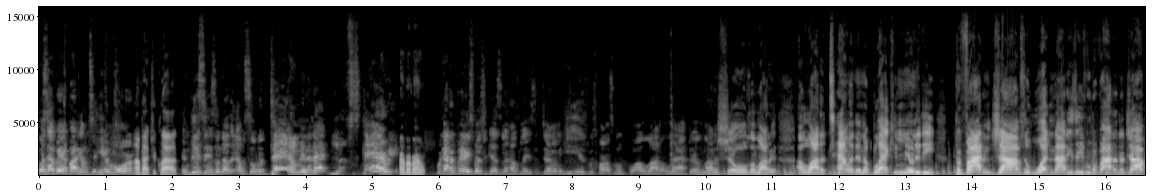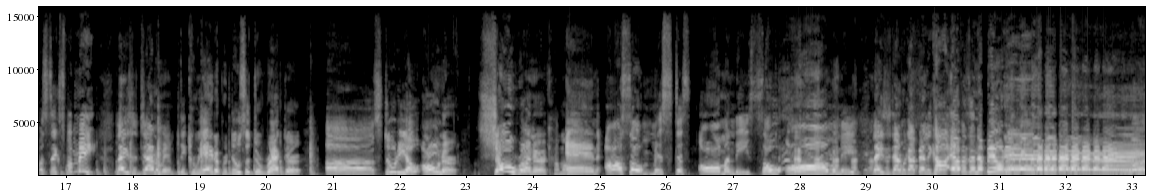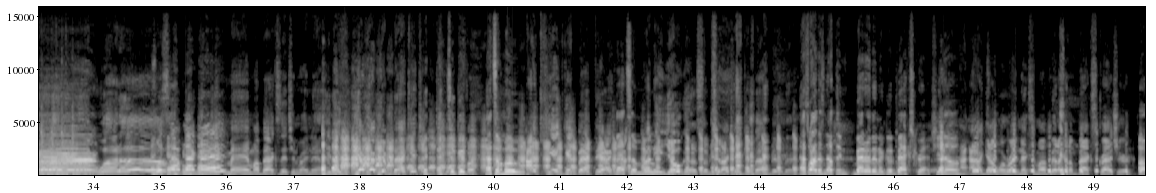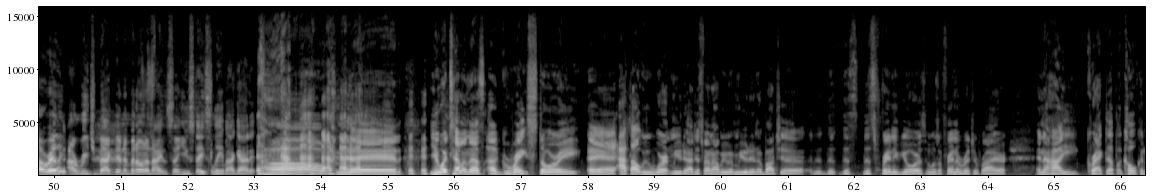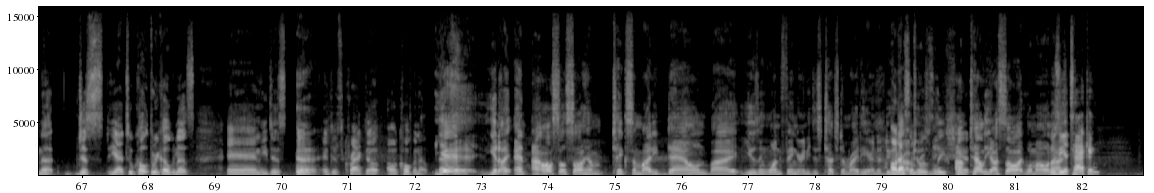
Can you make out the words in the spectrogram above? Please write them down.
What's up, everybody? I'm Tahir Moore. I'm Patrick Cloud. And this is another episode of Damn Internet, You Scary. Bow, bow, bow. We got a very special guest in the house, ladies and gentlemen. He is responsible for a lot of laughter, a lot of shows, a lot of a lot of talent in the black community, providing jobs and whatnot. He's even provided a job of six for me. Ladies and gentlemen, the creator, producer, director, uh, studio owner, showrunner, Come on. and also Mr. Almondy. So Almondy. Ladies and gentlemen, we got Bentley Kyle Evans in the building. What up? What up? What's up, black man? Man, my back's itching right now. You know, you ever have your back itching? That's a good. That's a mood. I can't get back there. I, That's a I, I move. need yoga or some shit. I can't get back there, man. That's why there's nothing better than a good back scratch. You know. I, I got one right next to my bed. I got a back scratcher. oh really? I reach back there in the middle of the night and say, "You stay asleep. I got it." Oh man, you were telling us a great story, and I thought we weren't muted. I just found out we were muted about your this this, this friend of yours who was a friend of Richard Pryor, and how he cracked up a coconut. Just he had two co- three coconuts, and he just uh, and just cracked up a coconut. Yeah, you know, and I also saw him take somebody down by using one finger, and he just touched him right here, and the dude Oh, that's dropped some to his Bruce knee. Lee shit. I'm telling you, I saw it with my own eyes. Was eyes. he attacking?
